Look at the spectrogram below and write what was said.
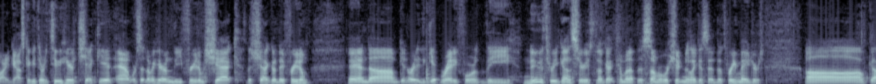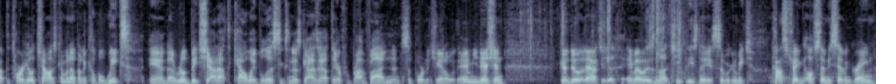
All right, guys, KB32 here. Check it out. We're sitting over here in the Freedom Shack, the Shako de Freedom. And I'm getting ready to get ready for the new three-gun series that I've got coming up this summer. We're shooting, like I said, the three majors. Uh, I've got the Tar Heel Challenge coming up in a couple weeks. And a real big shout out to Callaway Ballistics and those guys out there for providing and supporting the channel with ammunition. Couldn't do it without you. The ammo is not cheap these days. So we're going to be concentrating on 77 grain,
